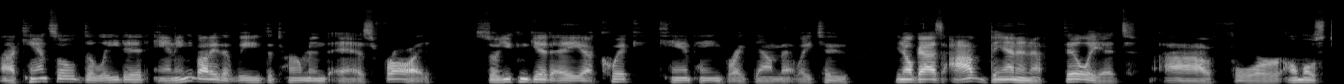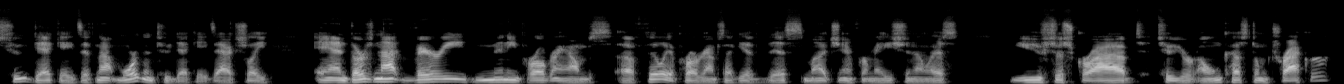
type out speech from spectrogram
Uh, canceled, deleted, and anybody that we've determined as fraud. So you can get a, a quick campaign breakdown that way too. You know, guys, I've been an affiliate uh, for almost two decades, if not more than two decades, actually. And there's not very many programs, affiliate programs, that give this much information unless you've subscribed to your own custom tracker,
